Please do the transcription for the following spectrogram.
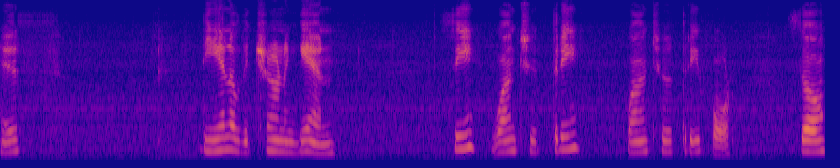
is the end of the turn again. See? One, two, three one two three four. So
